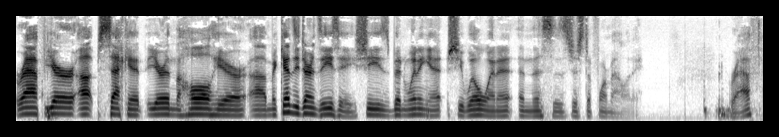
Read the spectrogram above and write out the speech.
Raph, you're up second. You're in the hole here. Uh, Mackenzie Dern's easy. She's been winning it. She will win it, and this is just a formality. Raph?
